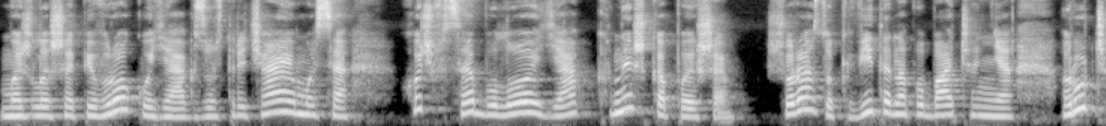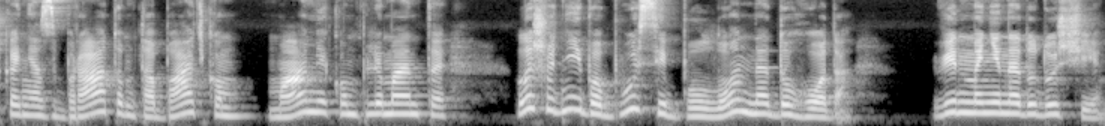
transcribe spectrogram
ми ж лише півроку як зустрічаємося, хоч все було, як книжка пише. Щоразу квіти на побачення, ручкання з братом та батьком, мамі компліменти. Лиш одній бабусі було недогода. Він мені не до душі,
